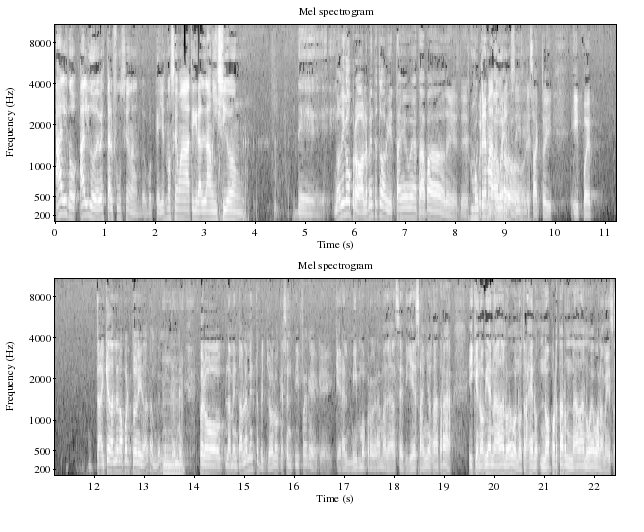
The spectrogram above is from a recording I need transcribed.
algo, algo debe estar funcionando, porque ellos no se van a tirar la misión de No digo, probablemente todavía están en una etapa de, de descubrir prematuro, sí, sí. Exacto, y, y pues hay que darle la oportunidad también, ¿me entiendes? Pero lamentablemente pues, yo lo que sentí fue que, que- que era el mismo programa de hace 10 años atrás y que no había nada nuevo, no trajeron, no aportaron nada nuevo a la mesa.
